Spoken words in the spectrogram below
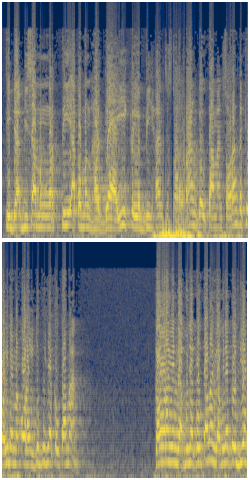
Tidak bisa mengerti atau menghargai kelebihan seseorang, keutamaan seorang kecuali memang orang itu punya keutamaan. Kalau orang yang nggak punya keutamaan, nggak punya kelebihan,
